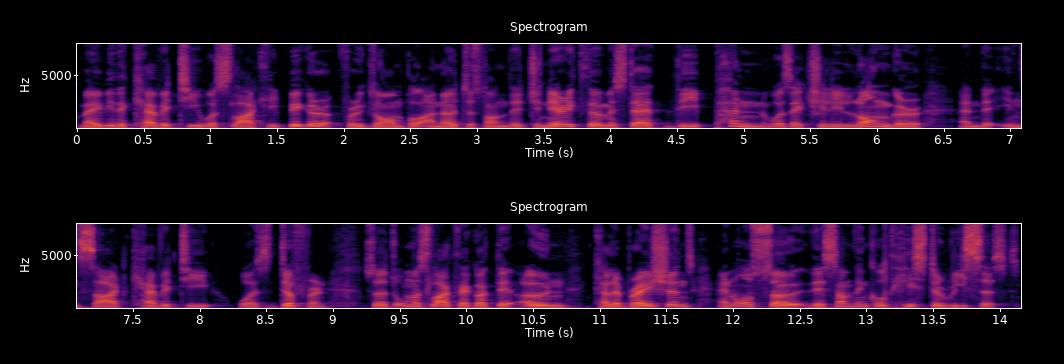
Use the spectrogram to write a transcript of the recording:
maybe the cavity was slightly bigger. For example, I noticed on the generic thermostat, the pin was actually longer and the inside cavity was different. So it's almost like they got their own calibrations. And also, there's something called hysteresis,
